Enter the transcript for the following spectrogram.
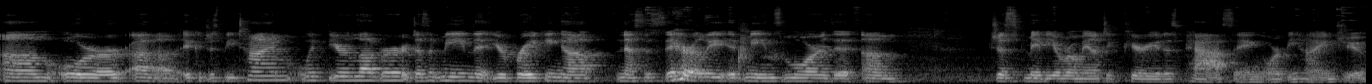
um, or uh, it could just be time with your lover. It doesn't mean that you're breaking up necessarily. It means more that um, just maybe a romantic period is passing or behind you.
